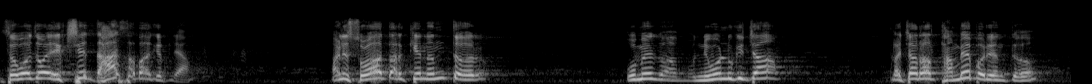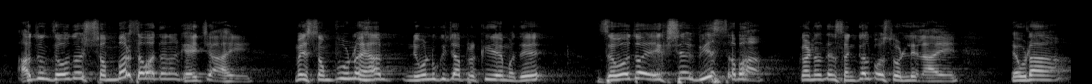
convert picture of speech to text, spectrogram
जवळजवळ एकशे दहा सभा घेतल्या. आणि सोळा तारखेनंतर उमेद निवडणुकीच्या प्रचारात थांबेपर्यंत अजून जवळजवळ शंभर सभा त्यांना घ्यायच्या आहे म्हणजे संपूर्ण ह्या निवडणुकीच्या प्रक्रियेमध्ये जवळजवळ एकशे वीस सभा करण्याचा त्यांनी संकल्प सोडलेला आहे. एवढा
